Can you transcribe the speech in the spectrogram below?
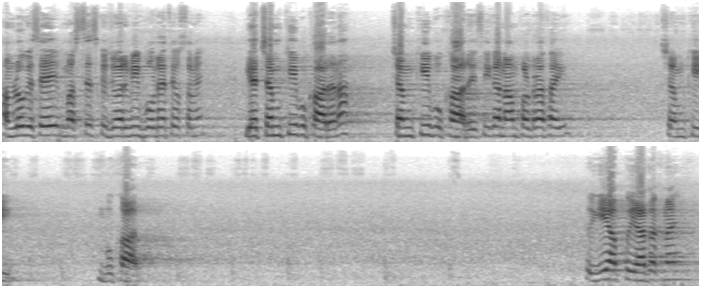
हम लोग इसे मस्तिष्क ज्वर भी बोल रहे थे उस समय। यह चमकी बुखार है ना? चमकी बुखार, इसी का नाम पड़ रहा था ये। चमकी बुखार। तो ये आपको याद रखना है।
